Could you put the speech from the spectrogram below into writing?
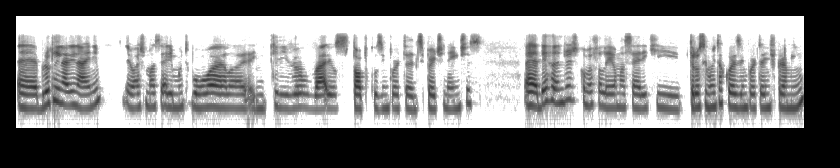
É, Brooklyn Nine-Nine, eu acho uma série muito boa, ela é incrível, vários tópicos importantes e pertinentes. É, The Hundred, como eu falei, é uma série que trouxe muita coisa importante para mim.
